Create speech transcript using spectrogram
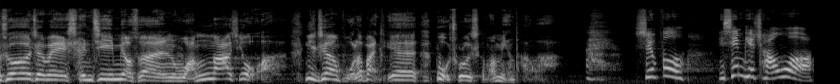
我说这位神机妙算王阿秀啊，你这样补了半天，补出了什么名堂了？哎，师傅，你先别吵我，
